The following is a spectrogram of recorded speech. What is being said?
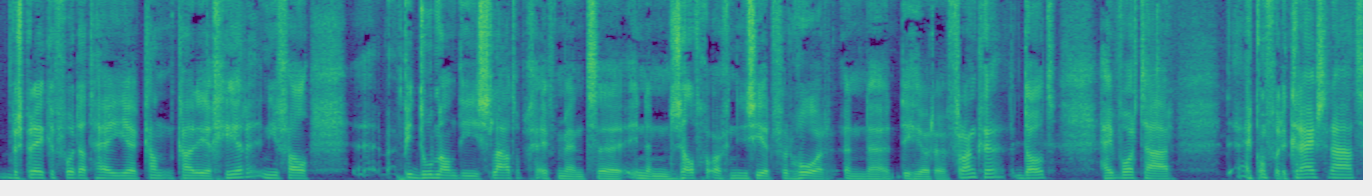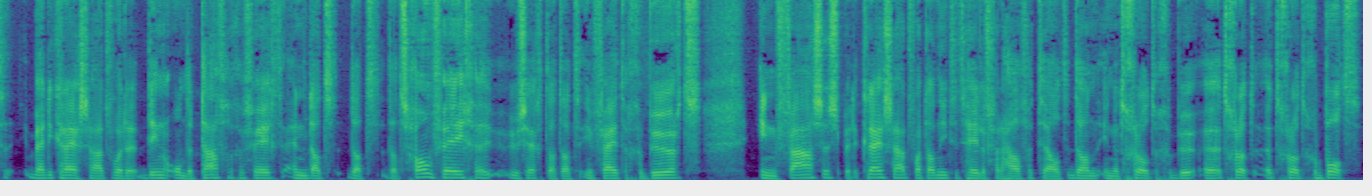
bespreken voordat hij kan, kan reageren. In ieder geval, Piet Doelman die slaat op een gegeven moment... in een zelfgeorganiseerd verhoor een, de heer Franke dood. Hij wordt daar hij komt voor de krijgsraad. Bij die krijgsraad worden dingen onder tafel geveegd. En dat, dat, dat schoonvegen, u zegt dat dat in feite gebeurt in fases. Bij de krijgsraad wordt al niet het hele verhaal verteld. Dan in het grote, gebeur, uh, het, groot, het grote gebod,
